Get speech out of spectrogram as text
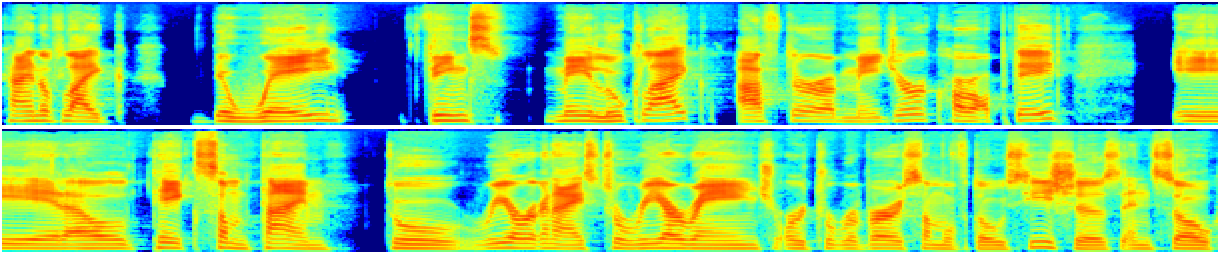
kind of like the way things may look like after a major core update. It'll take some time to reorganize, to rearrange, or to reverse some of those issues. And so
